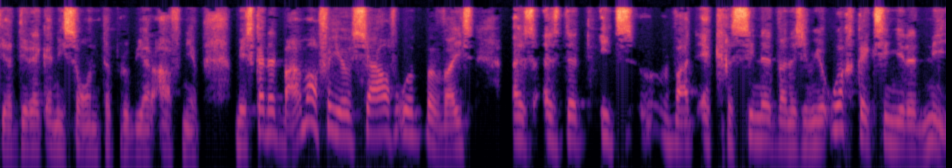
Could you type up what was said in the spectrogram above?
deur direk in die son te probeer afneem. Mens kan dit baie maal vir jouself ook bewys is is dit iets wat ek gesien het wanneer as jy met jou oog kyk sien jy dit nie.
